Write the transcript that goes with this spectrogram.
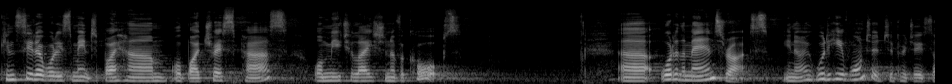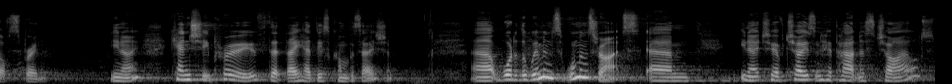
consider what is meant by harm or by trespass or mutilation of a corpse. Uh, what are the man's rights? You know, would he have wanted to produce offspring? You know, can she prove that they had this conversation? Uh, what are the women's woman's rights? Um, you know, to have chosen her partner's child,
